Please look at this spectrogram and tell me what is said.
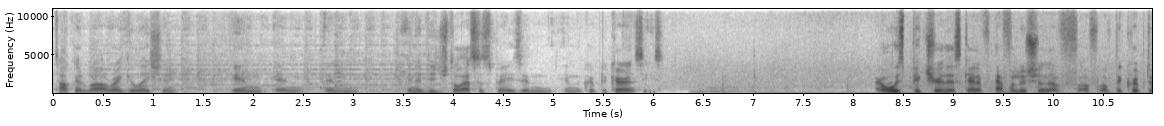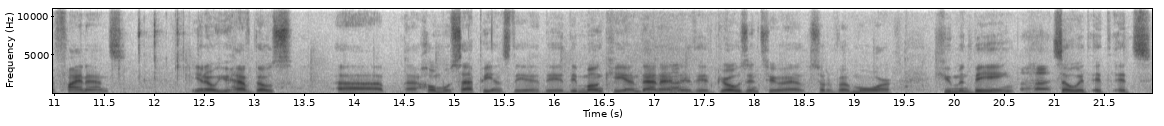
talking about regulation in, in, in, in a digital asset space in, in the cryptocurrencies. I always picture this kind of evolution of, of, of the crypto finance. You know, you have those uh, uh, Homo sapiens, the, the, the monkey, and then it, it grows into a sort of a more human being. Uh-huh. So it, it, it's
